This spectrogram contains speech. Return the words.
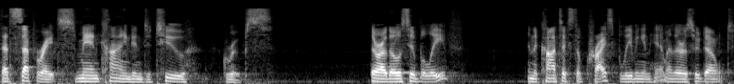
that separates mankind into two groups. There are those who believe in the context of Christ, believing in Him, and those who don't.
